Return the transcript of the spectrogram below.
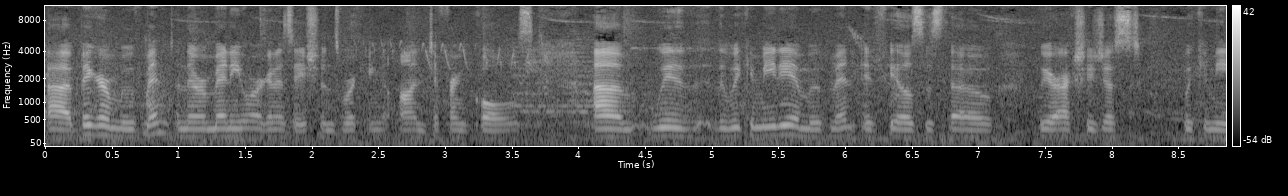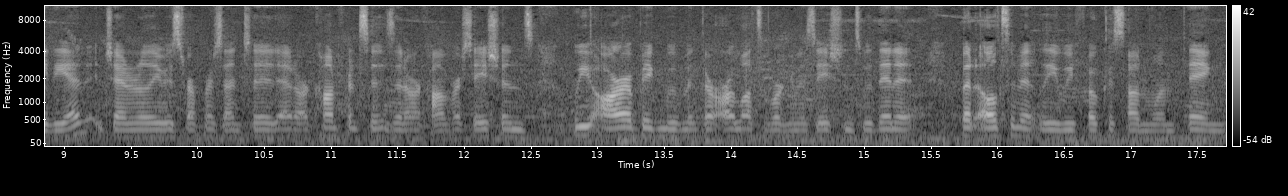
uh, bigger movement and there were many organizations working on different goals. Um, with the Wikimedia movement it feels as though we are actually just Wikimedia. It generally is represented at our conferences and our conversations. We are a big movement. There are lots of organizations within it, but ultimately we focus on one thing.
